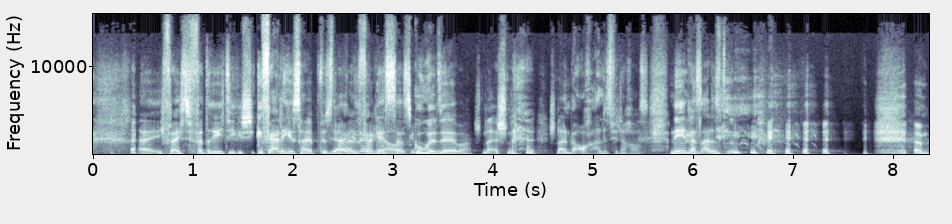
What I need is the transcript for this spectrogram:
äh, ich, vielleicht verdrehe ich die Geschichte. Gefährliches Halbwissen, also genau, vergesst das. genau. Google selber. Schne schne schneiden wir auch alles wieder raus. Nee, lass alles drin. ähm,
